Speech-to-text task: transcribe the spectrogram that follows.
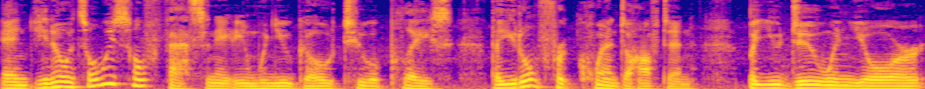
And you know, it's always so fascinating when you go to a place that you don't frequent often, but you do when you're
